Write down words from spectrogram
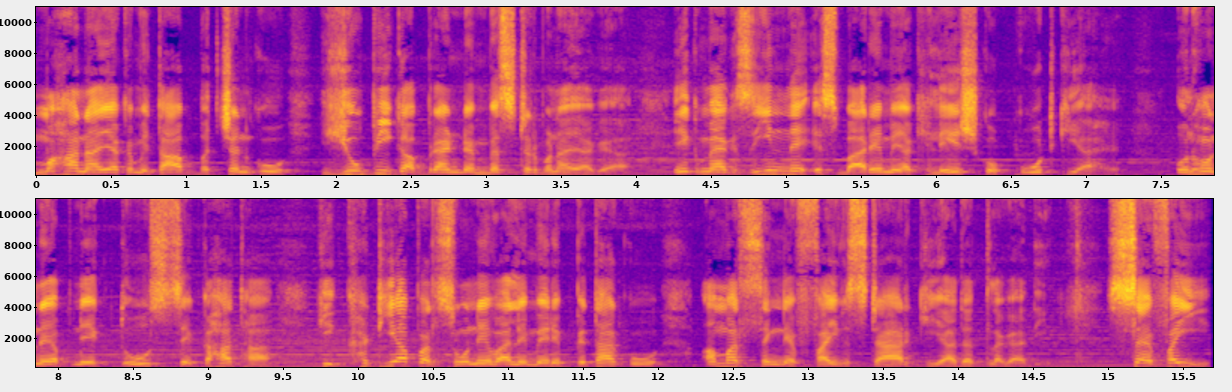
महानायक अमिताभ बच्चन को यूपी का ब्रांड एम्बेसडर बनाया गया। एक मैगजीन ने इस बारे में अखिलेश को कोट किया है। उन्होंने अपने एक दोस्त से कहा था कि खटिया पर सोने वाले मेरे पिता को अमर सिंह ने फाइव स्टार की आदत लगा दी। सैफई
